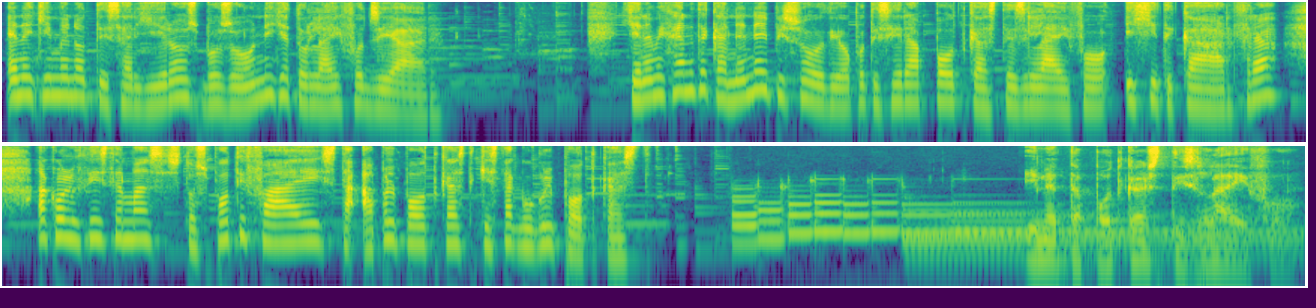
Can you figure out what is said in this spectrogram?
Ένα κείμενο της Αργυρός Μποζόνη για το Life.gr. Για να μην χάνετε κανένα επεισόδιο από τη σειρά podcast της LIFO ηχητικά άρθρα, ακολουθήστε μας στο Spotify, στα Apple Podcast και στα Google Podcast. Είναι τα podcast της LIFO.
